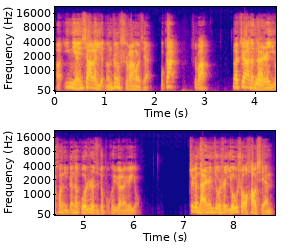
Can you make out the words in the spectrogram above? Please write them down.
啊，一年下来也能挣十万块钱，不干是吧？那这样的男人以后你跟他过日子就不会越来越有。这个男人就是游手好闲，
